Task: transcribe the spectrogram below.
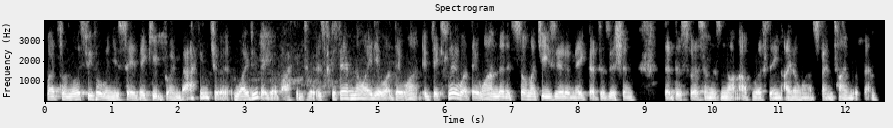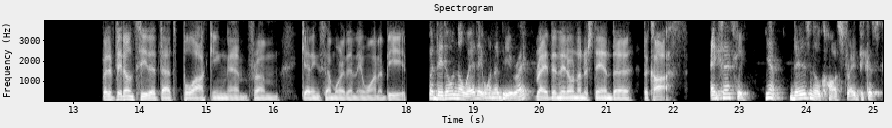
But for most people, when you say they keep going back into it, why do they go back into it? It's because they have no idea what they want. If they clear what they want, then it's so much easier to make that decision that this person is not uplifting. I don't want to spend time with them. But if they don't see that that's blocking them from getting somewhere then they want to be, but they don't know where they want to be, right? Right. Then they don't understand the the cost. Exactly. Yeah. There is no cost, right? Because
